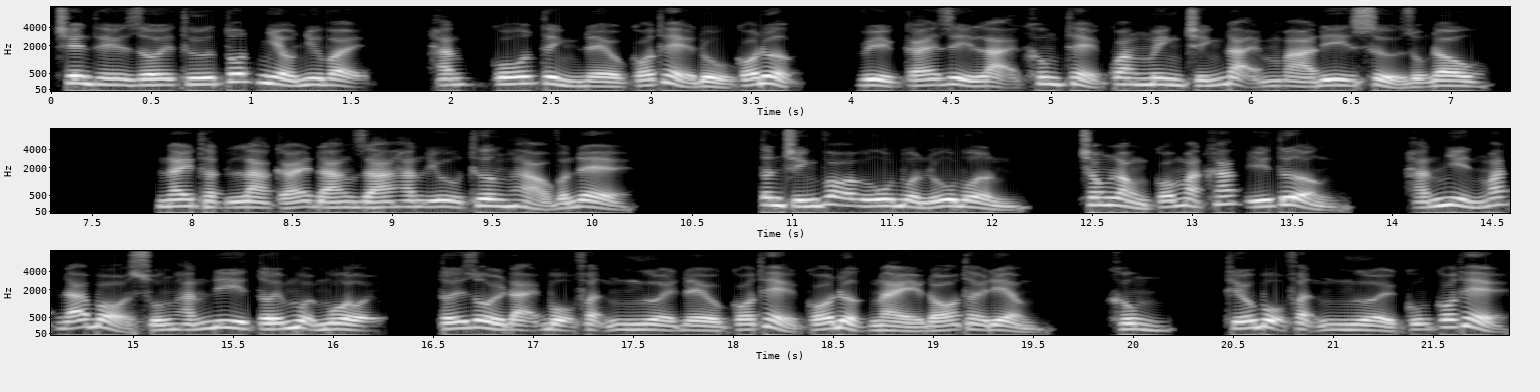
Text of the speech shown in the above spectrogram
trên thế giới thứ tốt nhiều như vậy, hắn cố tình đều có thể đủ có được, vì cái gì lại không thể quang minh chính đại mà đi sử dụng đâu. Nay thật là cái đáng giá hắn yêu thương hảo vấn đề. Tân chính võ u buồn u buồn, trong lòng có mặt khác ý tưởng, hắn nhìn mắt đã bỏ xuống hắn đi tới muội muội, tới rồi đại bộ phận người đều có thể có được này đó thời điểm, không, thiếu bộ phận người cũng có thể,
